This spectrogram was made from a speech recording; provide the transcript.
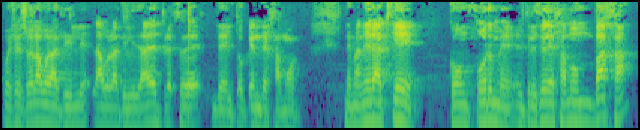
pues eso, la, volatil la volatilidad del precio del token de jamón. De manera que, conforme el precio de jamón baja,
